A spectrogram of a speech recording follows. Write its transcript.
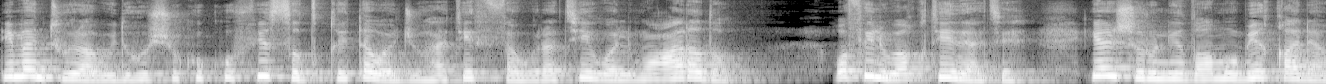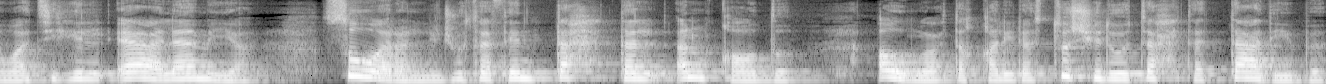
لمن تراوده الشكوك في صدق توجهات الثورة والمعارضة. وفي الوقت ذاته ينشر النظام بقنواته الإعلامية صورا لجثث تحت الأنقاض أو معتقلين استشهدوا تحت التعذيب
